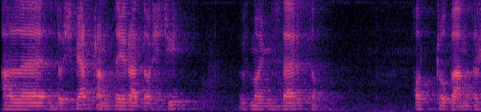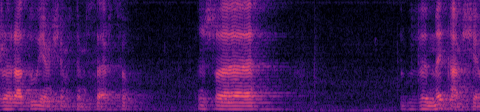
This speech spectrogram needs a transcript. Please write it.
ale doświadczam tej radości w moim sercu. Odczuwam, że raduję się w tym sercu, że wymykam się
